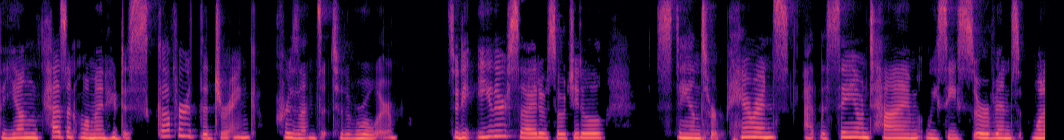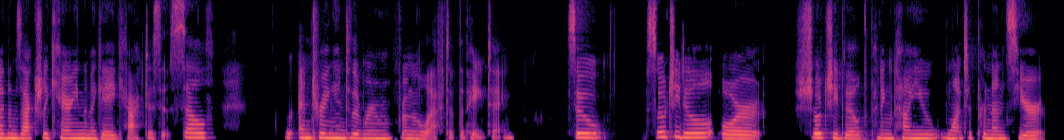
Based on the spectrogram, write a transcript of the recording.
the young peasant woman who discovered the drink, presents it to the ruler. So to either side of Xochitl stands her parents. At the same time, we see servants. One of them is actually carrying the maguey cactus itself. We're entering into the room from the left of the painting. So, Xochitl or Xochitl, depending on how you want to pronounce your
